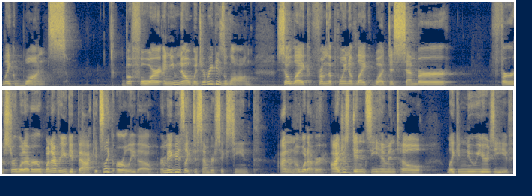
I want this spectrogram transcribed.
like once before, and you know, winter break is long. So, like, from the point of like what, December 1st or whatever, whenever you get back. It's like early though, or maybe it's like December 16th. I don't know, whatever. I just didn't see him until like New Year's Eve.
